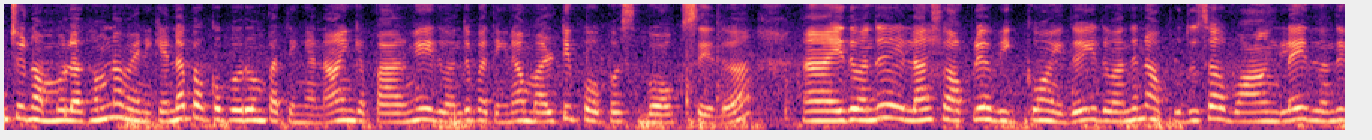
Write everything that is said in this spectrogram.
வெல்கம் டு நம்ம உலகம். நம்ம இன்றைக்கி என்ன பார்க்க போகிறோம் பார்த்தீங்கன்னா இங்கே பாருங்கள் இது வந்து பார்த்திங்கன்னா மல்டி பர்பஸ் பாக்ஸ் இது இது வந்து எல்லா ஷாப்லேயும் விற்கும் இது. இது வந்து நான் புதுசாக வாங்கல. இது வந்து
